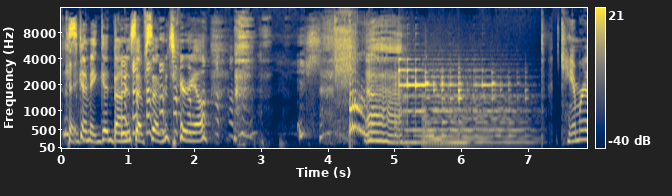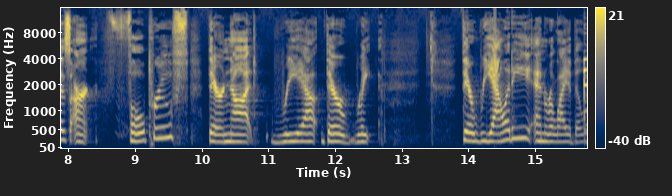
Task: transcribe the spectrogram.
This is going to make good bonus episode material. Ah. cameras aren't foolproof. They're not real. They're re- they're reality and reliability.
